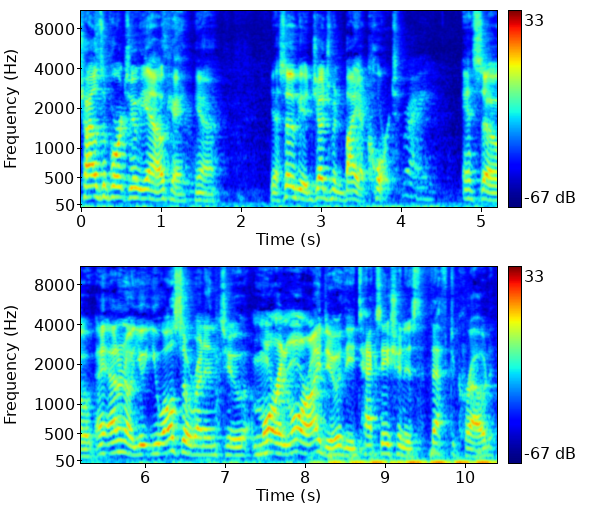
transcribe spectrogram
Child support, too? Yeah, okay, yeah. Yeah, so it'd be a judgment by a court. right. And so, I, I don't know, you, you also run into, more and more I do, the taxation is theft crowd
